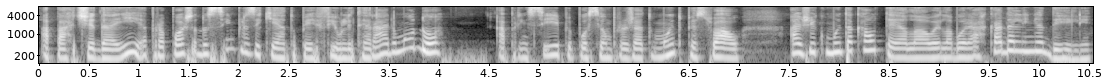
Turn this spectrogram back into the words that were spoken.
A partir daí, a proposta do simples e quieto perfil literário mudou. A princípio, por ser um projeto muito pessoal, agi com muita cautela ao elaborar cada linha dele.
